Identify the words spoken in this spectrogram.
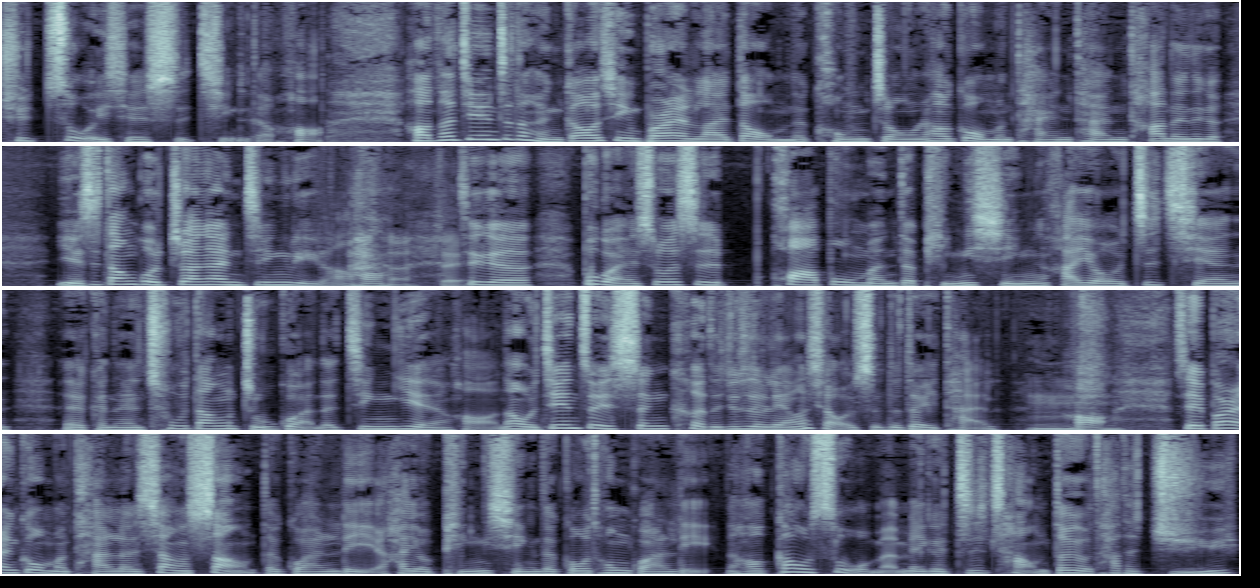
去做一些事情的哈，好，那今天真的很高兴，Brian 来到我们的空中，然后跟我们谈一谈他的那个，也是当过专案经理了哈。对，这个不管说是跨部门的平行，还有之前呃可能初当主管的经验哈。那我今天最深刻的就是两小时的对谈，嗯，好，所以 Brian 跟我们谈了向上的管理，还有平行的沟通管理，然后告诉我们每个职场都有它的局。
